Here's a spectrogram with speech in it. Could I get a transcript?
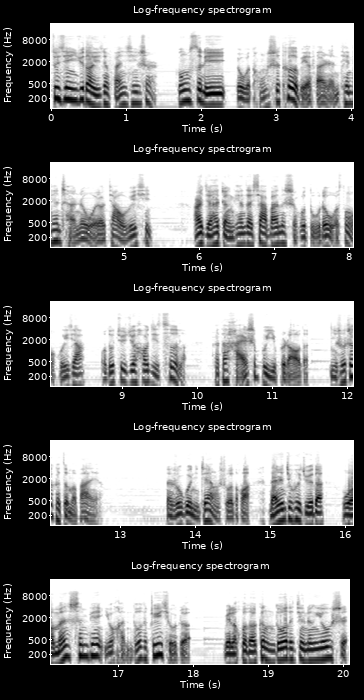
最近遇到一件烦心事儿，公司里有个同事特别烦人，天天缠着我要加我微信，而且还整天在下班的时候堵着我送我回家，我都拒绝好几次了，可他还是不依不饶的。你说这可怎么办呀？”那如果你这样说的话，男人就会觉得我们身边有很多的追求者，为了获得更多的竞争优势，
